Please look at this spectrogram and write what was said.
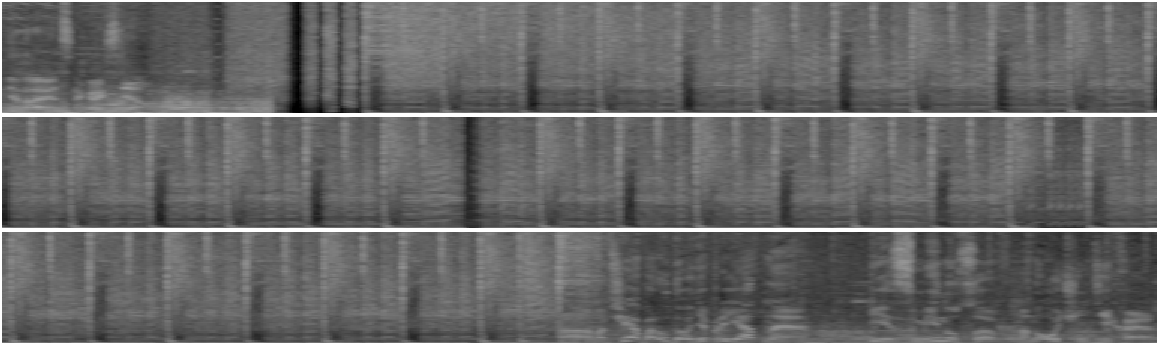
мне нравится, как сделаны. Вообще оборудование приятное. Из минусов оно очень тихое.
